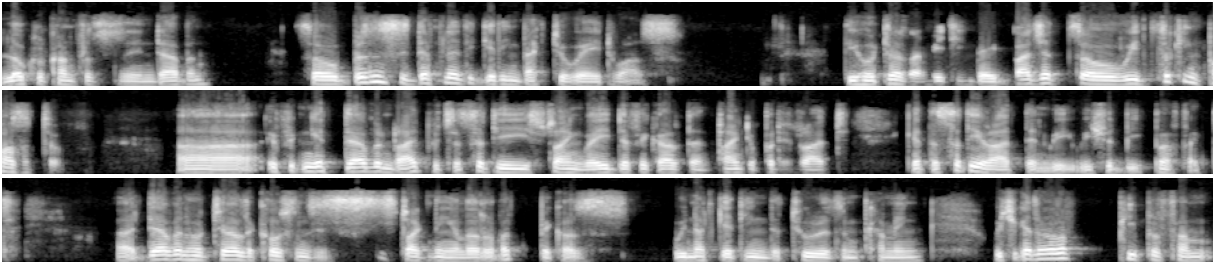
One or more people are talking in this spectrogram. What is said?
local conferences in Durban. So business is definitely getting back to where it was. The hotels are meeting their budget, so we're looking positive. Uh, if we can get Durban right, which the city is trying very difficult and trying to put it right, get the city right, then we, we should be perfect. Uh, Durban Hotel, the Coastlands is struggling a little bit because we're not getting the tourism coming. We should get a lot of people from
